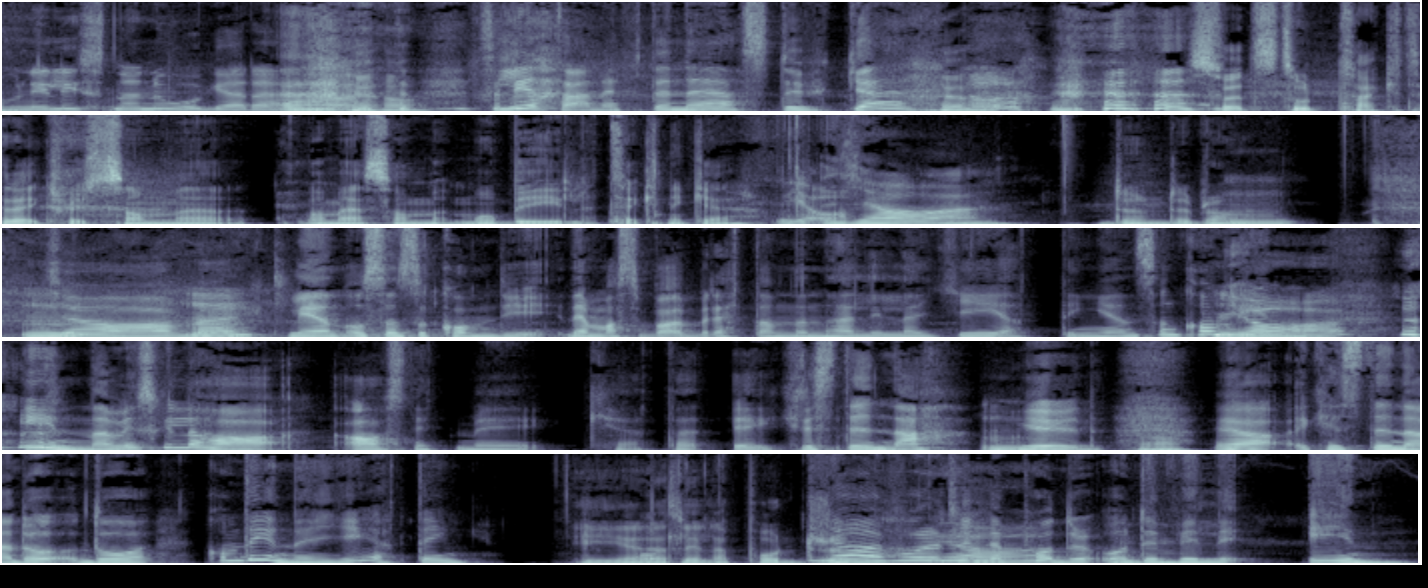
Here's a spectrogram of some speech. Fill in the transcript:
men ni lyssnar noga där. Ja. Så letar han efter näsdukar. Så ett stort tack till dig Chris som eh, var med som mobiltekniker. Ja. Ja, Dunderbra. Mm. Ja verkligen. Och sen så kom det ju, jag måste bara berätta om den här lilla getingen som kom Ja. in innan vi skulle ha avsnitt med eh, Kristina. Gud. Ja. Ja, Kristina, då, då kom det in en geting. I ert lilla poddrum. Ja, vårt Ja. lilla poddrum. Och det ville inte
